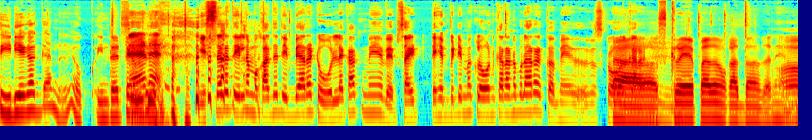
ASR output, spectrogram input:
සීඩිය එකක් ගන්න ඔක් ඉන්ටර්ට ඉස්සර තිල්න්න මොකද තිබ්‍යාර ටූල් එකක් මේ වෙබ්සයිට් එහෙම පිටිම කලෝන් කරන්න පුලාර මේ ස්ක්‍රෝල් ස්ක්‍රේපද මොකක්දවදන ඕ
